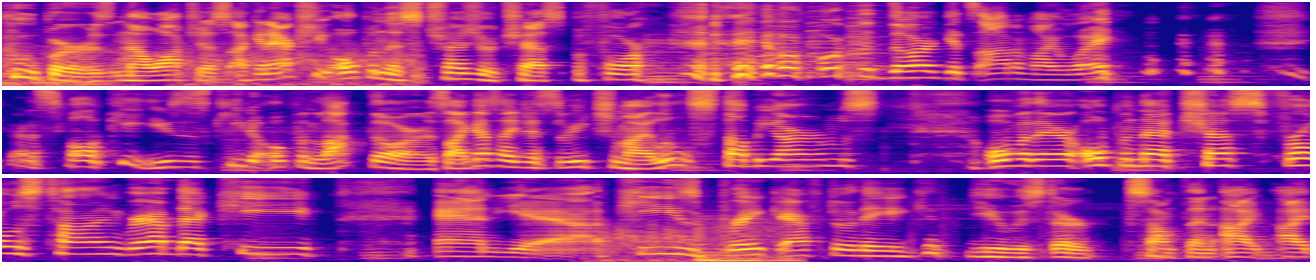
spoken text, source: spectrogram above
poopers. Now watch this. I can actually open this treasure chest before before the door gets out of my way. Got a small key. Use this key to open locked doors. So I guess I just reached my little stubby arms over there, open that chest, froze time, grab that key, and yeah, keys break after they get used or something. I I,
